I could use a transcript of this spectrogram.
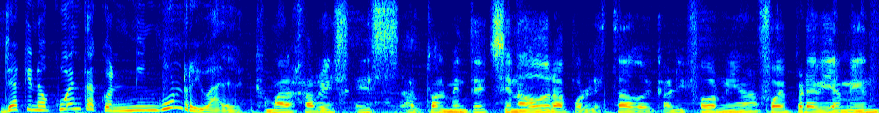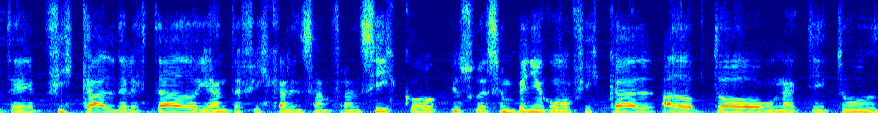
ya que no cuenta con ningún rival. Kamala Harris es actualmente senadora por el estado de California, fue previamente fiscal del estado y antes fiscal en San Francisco. En su desempeño como fiscal adoptó una actitud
